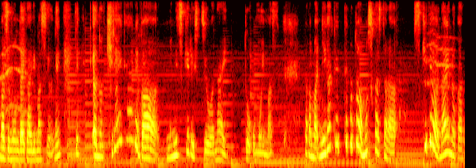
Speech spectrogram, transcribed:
まず問題がありますよね。であの嫌いであれば身につける必要はないと思います。だからまあ苦手ってことはもしかしたら好きではないのか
